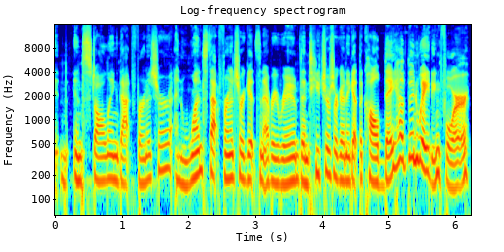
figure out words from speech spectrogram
in- installing that furniture. And once that furniture gets in every room, then teachers are going to get the call they have been waiting for,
